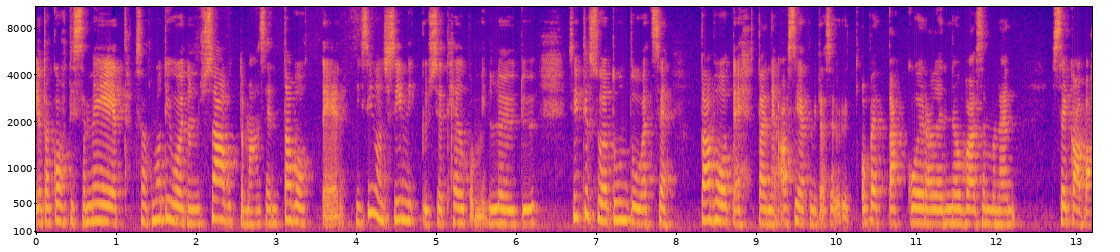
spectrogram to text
jota kohti sä meet, sä oot motivoitunut saavuttamaan sen tavoitteen, niin silloin se sinnikkyys sieltä helpommin löytyy. Sitten jos sulla tuntuu, että se tavoite tai ne asiat, mitä sä yrität opettaa koiralle, ne on vaan semmoinen sekava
